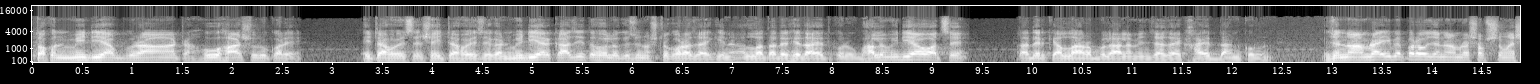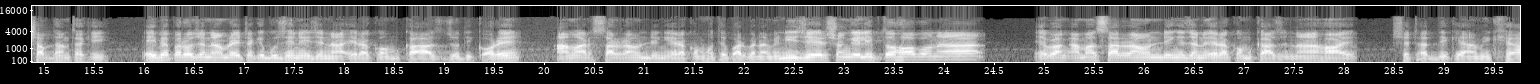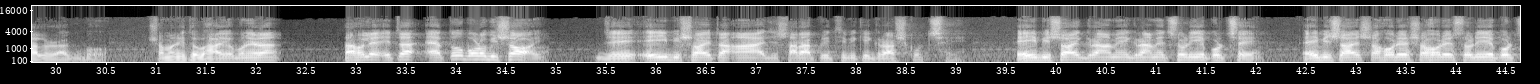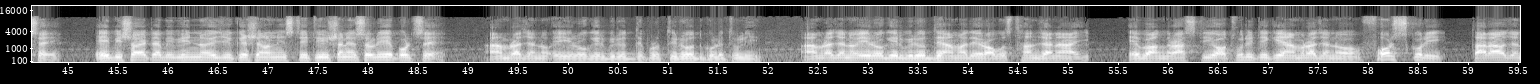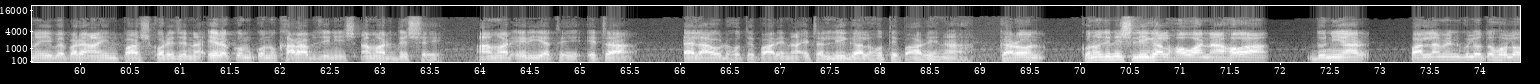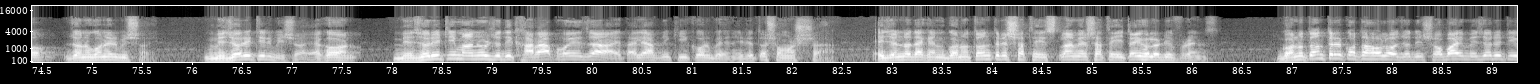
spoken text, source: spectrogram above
তখন মিডিয়া বিরাট হু হা শুরু করে, এটা হয়েছে, সেইটা হয়েছে। কারণ মিডিয়ার কাজই তো হলো কিছু নষ্ট করা যায় কিনা। আল্লাহ তাদের হেদায়ত করুক। ভালো মিডিয়াও আছে, তাদেরকে আল্লাহ রবুল্লা আলমিন যা যায় খায়ের দান করুন। এই জন্য আমরা এই ব্যাপারেও যেন আমরা সবসময় সাবধান থাকি। এই ব্যাপারেও যেন আমরা এটাকে বুঝে নিই যে না, এরকম কাজ যদি করে আমার সারাউন্ডিং এরকম হতে পারবে না। আমি নিজের সঙ্গে লিপ্ত হব না এবং আমার সারাউন্ডিং এ যেন এরকম কাজ না হয়, সেটার দিকে আমি খেয়াল রাখব। সম্মানিত ভাই ও বোনেরা, তাহলে এটা এত বড় বিষয় যে এই বিষয়টা আজ সারা পৃথিবীকে গ্রাস করছে। এই বিষয় গ্রামে গ্রামে ছড়িয়ে পড়ছে। এই বিষয় শহরে শহরে ছড়িয়ে পড়ছে। এই বিষয়টা বিভিন্ন এডুকেশনাল ইনস্টিটিউশনে ছড়িয়ে পড়ছে। আমরা যেন এই রোগের বিরুদ্ধে প্রতিরোধ গড়ে তুলি। আমরা যেন এই রোগের বিরুদ্ধে আমাদের অবস্থান জানাই এবং রাষ্ট্রীয় অথরিটিকে আমরা যেন ফোর্স করি, তারাও যেন এই ব্যাপারে আইন পাশ করে যে না, এরকম কোনো খারাপ জিনিস আমার দেশে, আমার এরিয়াতে এটা অ্যালাউড হতে পারে না, এটা লিগাল হতে পারে না। কারণ কোনো জিনিস লিগাল হওয়া না হওয়া দুনিয়ার পার্লামেন্টগুলো তো হলো জনগণের বিষয় মেজরিটির বিষয়। এখন মেজরিটি মানুষ যদি খারাপ হয়ে যায়, তাহলে আপনি কি করবেন? এটা তো সমস্যা। এই জন্য দেখেন, গণতন্ত্রের সাথে, ইসলামের সাথে এটাই হলো ডিফারেন্স গণতন্ত্রের কথা হলো, যদি সবাই মেজরিটি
